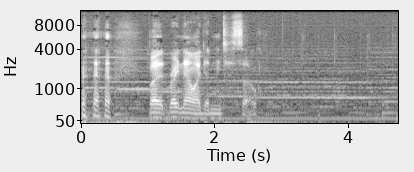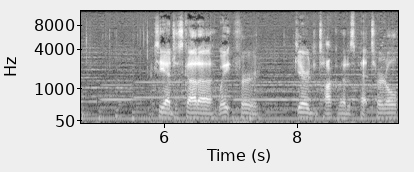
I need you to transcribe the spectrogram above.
but right now I didn't, so... So yeah, just gotta wait for Garrett to talk about his pet turtle.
